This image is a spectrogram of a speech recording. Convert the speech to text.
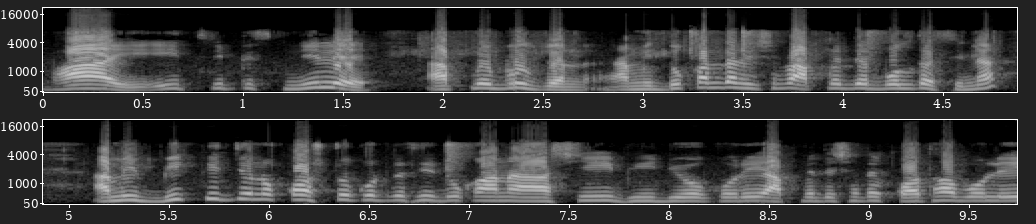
ভাই, এই থ্রি পিস নিলে আপনি বুঝবেন, আমি দোকানদার হিসেবে আপনাদের বলতেছি না। আমি বিক্রির জন্য কষ্ট করতেছি, দোকানে আসি ভিডিও করি, আপনাদের সাথে কথা বলি,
